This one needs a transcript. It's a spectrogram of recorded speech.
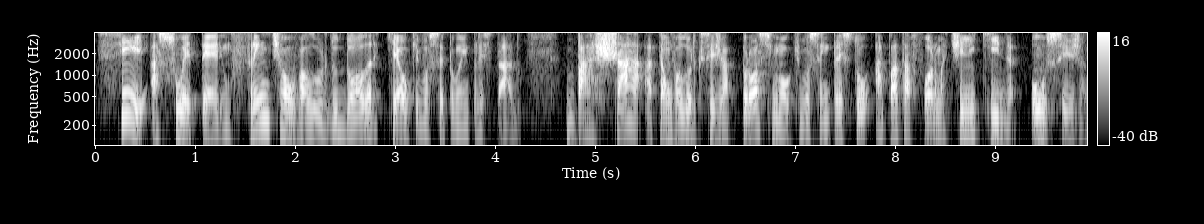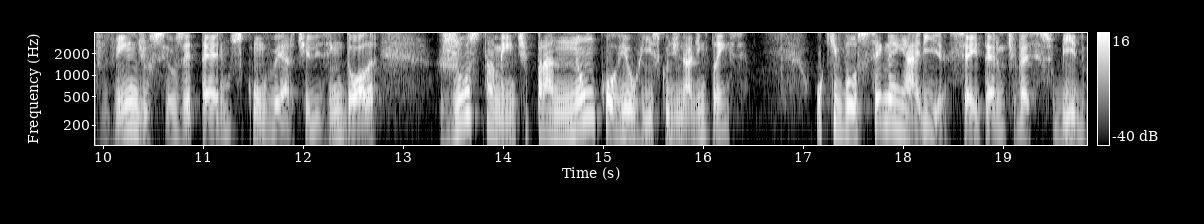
Se a sua Ethereum, frente ao valor do dólar, que é o que você pegou emprestado, baixar até um valor que seja próximo ao que você emprestou, a plataforma te liquida, ou seja, vende os seus Ethereums, converte eles em dólar, justamente para não correr o risco de inadimplência. O que você ganharia se a Ethereum tivesse subido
